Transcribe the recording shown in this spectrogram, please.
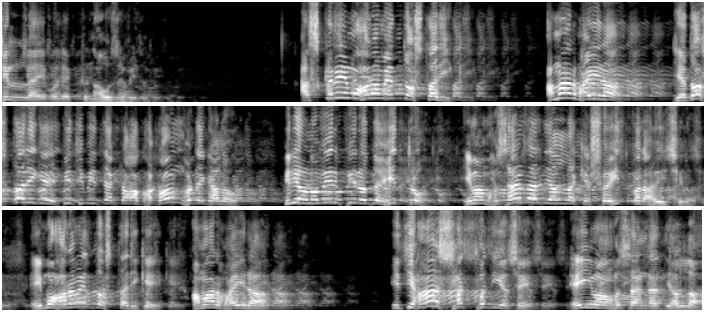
চিল্লাই বলে একটু নাউজবিল আজকের এই মহরমের দশ তারিখ আমার ভাইরা যে দশ তারিখে পৃথিবীতে একটা অঘটন ঘটে গেল, প্রিয় নবীর প্রিয় দহিত্র ইমাম হুসাইন আলী আল্লাহকে শহীদ করা হয়েছিল। এই মহরমের দশ তারিখে আমার ভাইরা ইতিহাস সাক্ষ্য দিয়েছে। এই ইমাম হোসেন রাজি আল্লাহ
